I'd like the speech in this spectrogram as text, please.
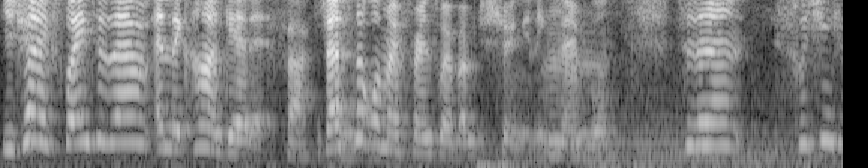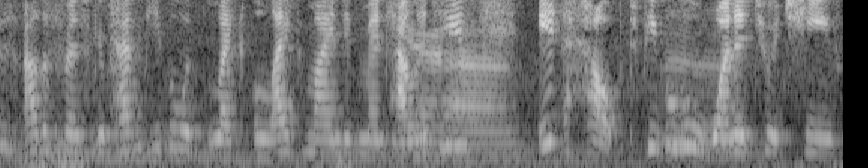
you try to explain to them and they can't get it. Factual. That's not what my friends were, but I'm just showing an example. Mm. So then switching to this other friends group, having people with like like-minded mentalities, Yeah. it helped. People who wanted to achieve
